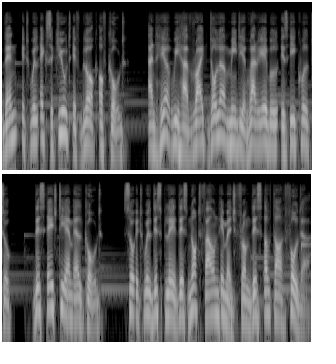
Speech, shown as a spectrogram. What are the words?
Then it will execute if block of code, and here we have write dollar $media variable is equal to this HTML code, so it will display this not found image from this avatar folder.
